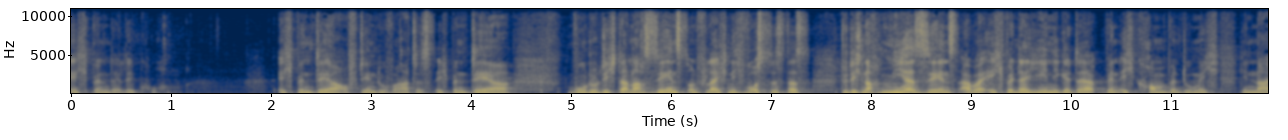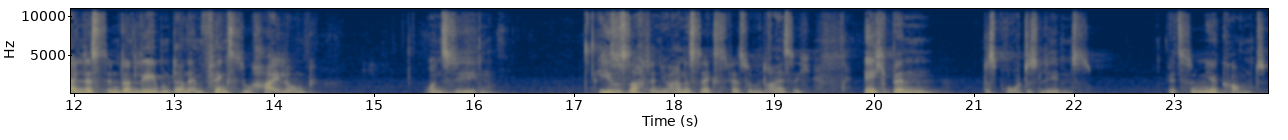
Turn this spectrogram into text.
Ich bin der Lebkuchen. Ich bin der, auf den du wartest. Ich bin der, wo du dich danach sehnst und vielleicht nicht wusstest, dass du dich nach mir sehnst, aber ich bin derjenige, der, wenn ich komme, wenn du mich hineinlässt in dein Leben, dann empfängst du Heilung und Segen. Jesus sagt in Johannes 6, Vers 35, ich bin das Brot des Lebens. Wer zu mir kommt,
